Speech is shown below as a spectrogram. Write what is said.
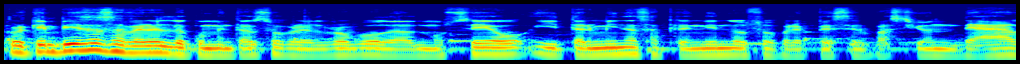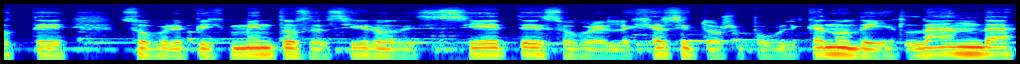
Porque empiezas a ver el documental sobre el robo del museo y terminas aprendiendo sobre preservación de arte, sobre pigmentos del siglo XVII, sobre el ejército republicano de Irlanda,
